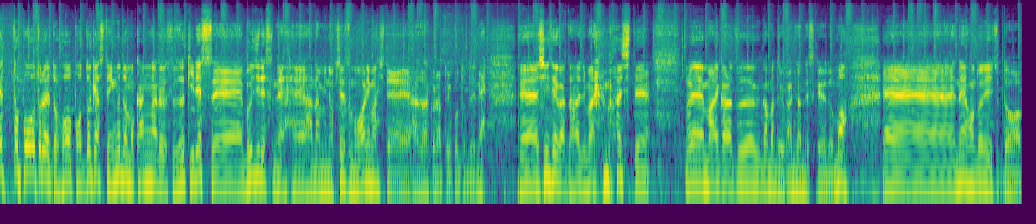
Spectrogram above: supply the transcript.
ケットポートレート4ポッドキャスティングどうもカンガルー鈴木です、えー無事ですね、えー花見の季節も終わりまして葉桜ということでね、えー新生活始まりまして えーまあ相変わらず頑張ってる感じなんですけれども、えーね、本当にちょっと、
